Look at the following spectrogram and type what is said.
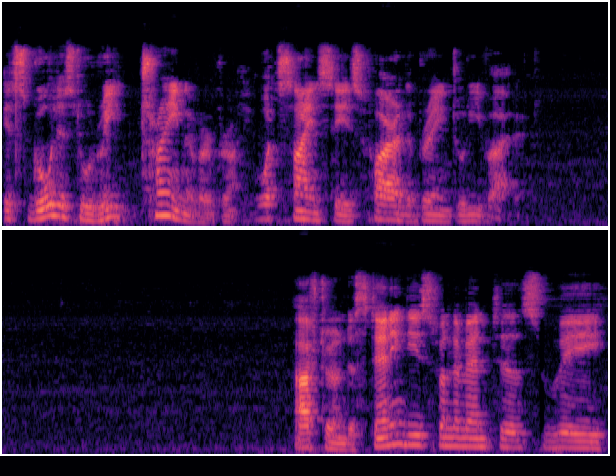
Its goal is to retrain our brain, what science says fire the brain to rewire it. After understanding these fundamentals, we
